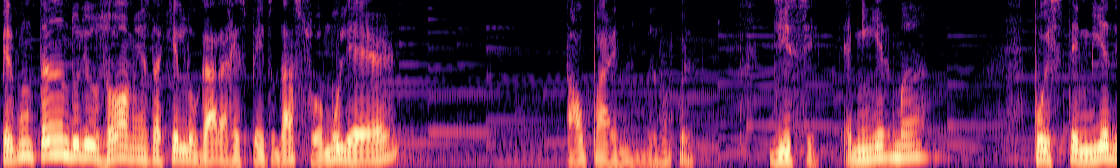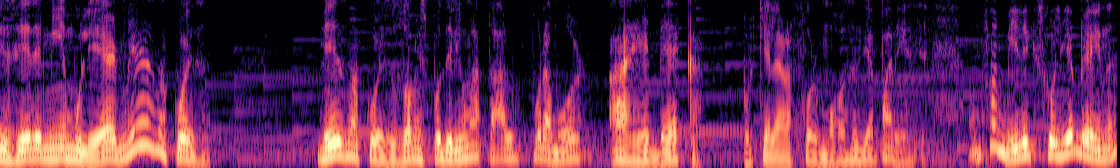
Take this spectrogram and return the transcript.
Perguntando-lhe os homens daquele lugar a respeito da sua mulher, tal pai, né? Mesma coisa. Disse: É minha irmã, pois temia dizer é minha mulher, mesma coisa. Mesma coisa, os homens poderiam matá-lo por amor a Rebeca, porque ela era formosa de aparência uma família que escolhia bem, né?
